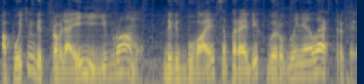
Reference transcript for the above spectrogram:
а потім відправляє її в раму, де відбувається перебіг вироблення електрики.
